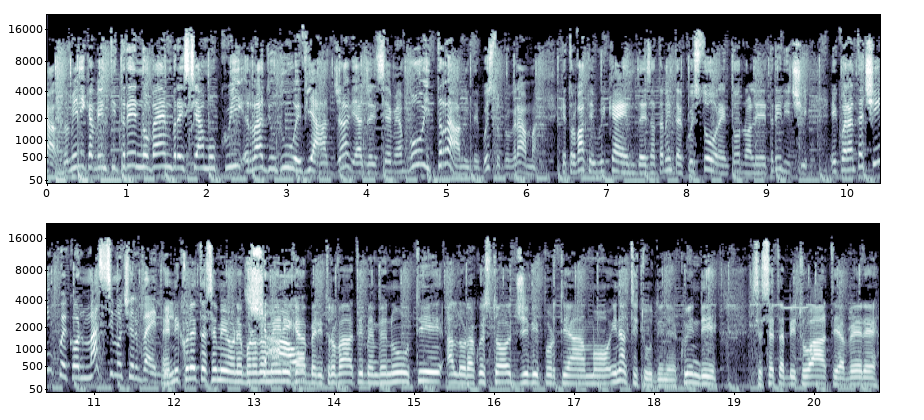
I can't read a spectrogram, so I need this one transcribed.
Domenica, domenica 23 novembre siamo qui, Radio 2 viaggia, viaggia insieme a voi tramite questo programma che trovate il weekend esattamente a quest'ora intorno alle 13.45 con Massimo Cervelli. E Nicoletta Simeone, buona Ciao. domenica, ben ritrovati, benvenuti. Allora, quest'oggi vi portiamo in altitudine, quindi se siete abituati a avere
